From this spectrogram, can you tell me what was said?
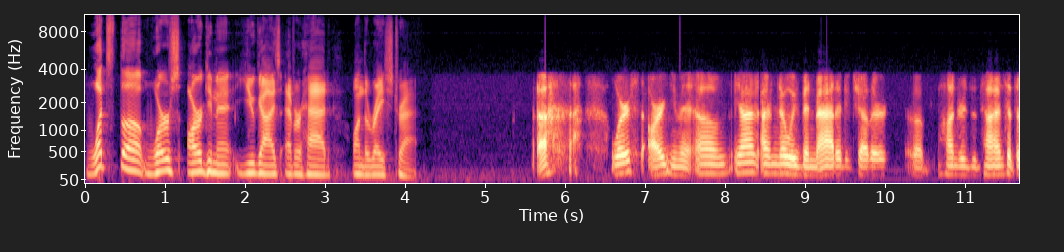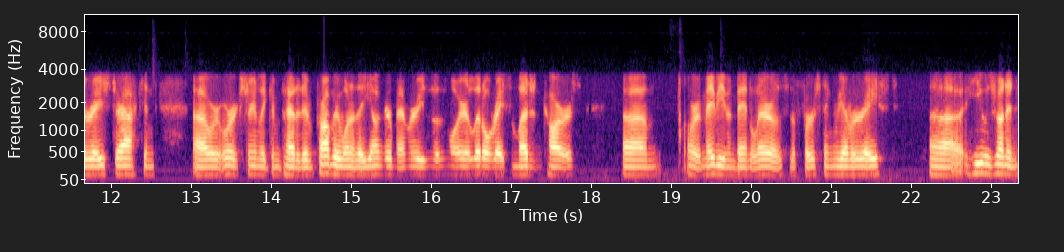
what's the worst argument you guys ever had on the racetrack? Uh, worst argument. Um, know, I, I know we've been mad at each other uh, hundreds of times at the racetrack, and uh, we're, we're extremely competitive. Probably one of the younger memories was when we were little racing legend cars, um, or maybe even Bandoleros, the first thing we ever raced. Uh, he was running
